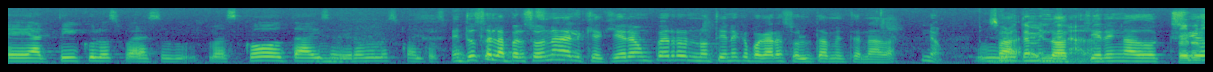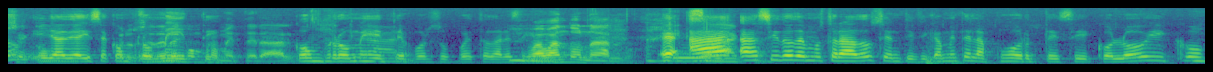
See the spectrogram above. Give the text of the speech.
eh, artículos para su mascota y se dieron unos cuantos. Entonces la persona, el que quiera un perro, no tiene que pagar absolutamente nada. No, absolutamente nada. Lo adquieren adopción y ya de ahí se compromete. Se comprometer a algo. Compromete, por supuesto, darle No abandonarlo. Eh, ha, sido demostrado científicamente el aporte psicológico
